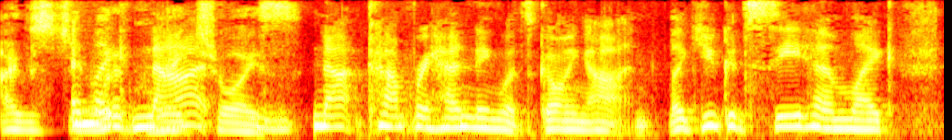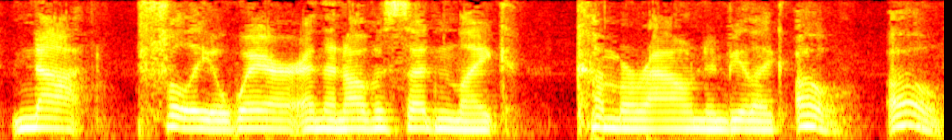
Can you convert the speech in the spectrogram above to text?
I was just and like not choice. not comprehending what's going on. Like you could see him like not fully aware, and then all of a sudden like come around and be like, oh, oh,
